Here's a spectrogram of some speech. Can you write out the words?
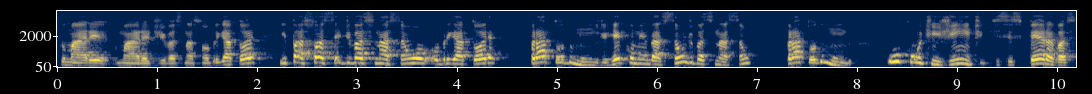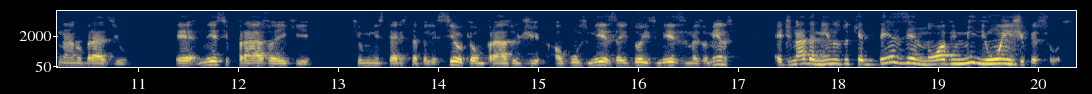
para uma área, uma área de vacinação obrigatória e passou a ser de vacinação obrigatória para todo mundo, de recomendação de vacinação para todo mundo. O contingente que se espera vacinar no Brasil, é, nesse prazo aí que, que o Ministério estabeleceu, que é um prazo de alguns meses, aí dois meses mais ou menos, é de nada menos do que 19 milhões de pessoas.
